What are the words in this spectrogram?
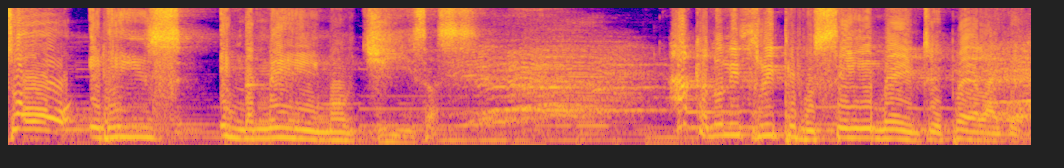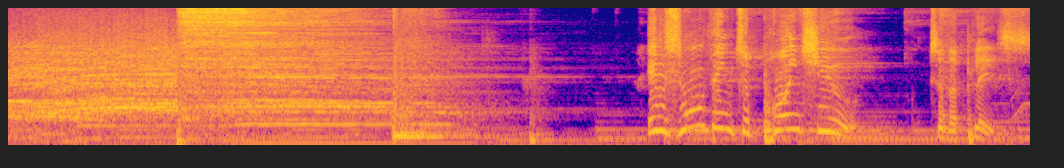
So it is in the name of Jesus. How can only three people say amen to a prayer like that? It is one thing to point you to the place.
